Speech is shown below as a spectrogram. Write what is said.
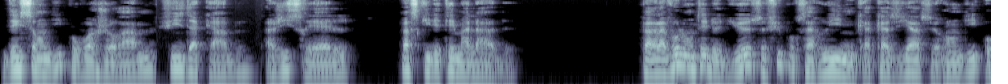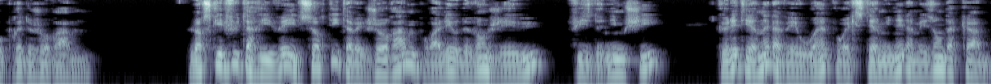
descendit pour voir Joram, fils d'Akab, à Gisréel, parce qu'il était malade. Par la volonté de Dieu, ce fut pour sa ruine qu'Acasia se rendit auprès de Joram. Lorsqu'il fut arrivé, il sortit avec Joram pour aller au-devant de Jéhu, fils de Nimshi, que l'Éternel avait oint pour exterminer la maison d'Akab.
